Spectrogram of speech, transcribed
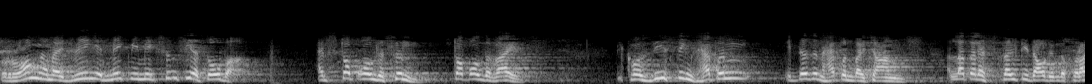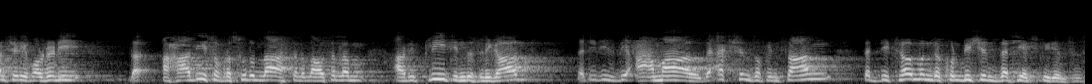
wrong am I doing and make me make sincere tawbah and stop all the sin, stop all the vice. Because these things happen, it doesn't happen by chance. Allah Ta'ala spelt it out in the Quran Sharif already. The ahadith of Rasulullah Sallallahu Alaihi Wasallam are replete in this regard, that it is the amal, the actions of insan that determine the conditions that he experiences.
